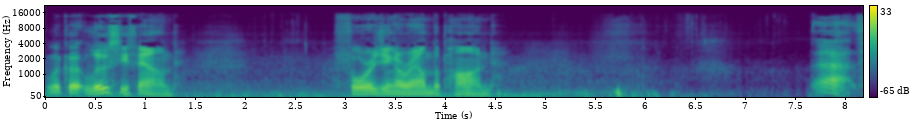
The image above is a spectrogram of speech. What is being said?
Look what Lucy found foraging around the pond. That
